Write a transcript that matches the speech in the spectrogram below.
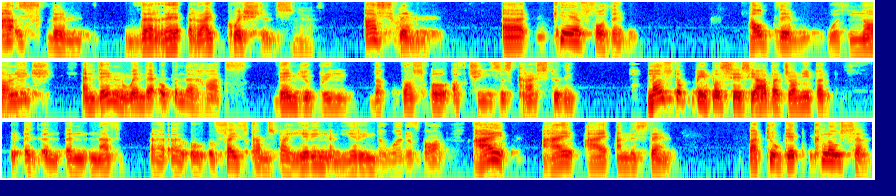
Ask them the right questions. Ja. Ask them, uh, care for them, help them with knowledge, and then when they open their hearts, then you bring the gospel of Jesus Christ to them. Most of people says, yeah, but Johnny, but uh, and, and nothing, uh, uh, faith comes by hearing and hearing the word of God. I, I, I understand, but to get closer,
